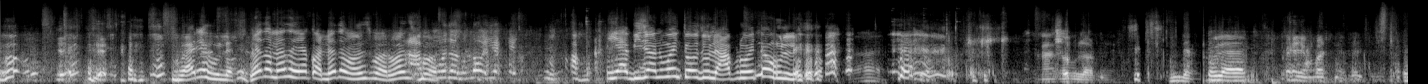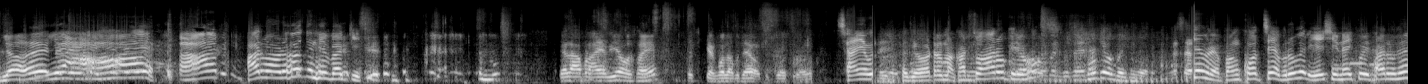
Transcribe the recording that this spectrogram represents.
હો. વારે ઉલ્લે લેતો લેતો એક વંશ પર યા બીજાનું હોય તો જ ઉલ્લે આપણું હોય ને ઉલ્લે ઉલ્લે હા હારવાડો હતો ને બાકી પેલા આપણે અહીંયા વ્યવસાય પછી કે બોલા બધા આવ્યા સાંઈ પછી હોટલમાં ખર્ચો સારો કર્યો પંખો છે બરોબર એસી નાખ કોઈ સારું ને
